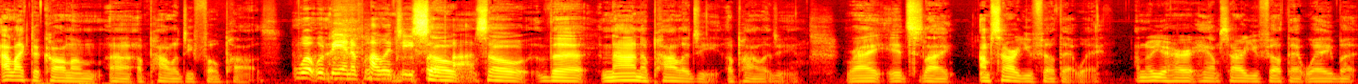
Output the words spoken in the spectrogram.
i like to call them uh, apology faux pas. What would be an apology so faux pas? so the non-apology apology right? It's like i'm sorry you felt that way. I know you're hurt. Hey i'm sorry you felt that way but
